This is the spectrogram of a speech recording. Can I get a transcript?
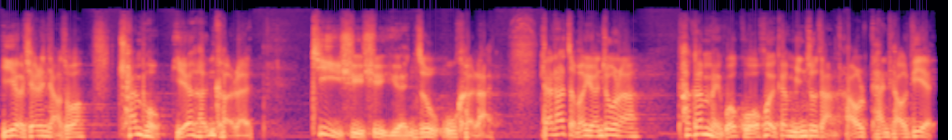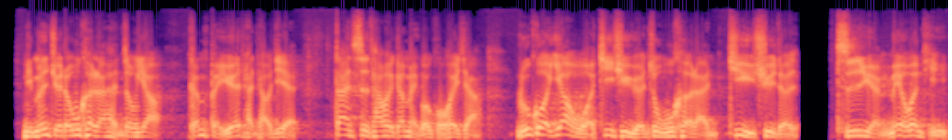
也有些人讲说，川普也很可能继续去援助乌克兰，但他怎么援助呢？他跟美国国会、跟民主党谈谈条件，你们觉得乌克兰很重要，跟北约谈条件，但是他会跟美国国会讲，如果要我继续援助乌克兰，继续的资源没有问题，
